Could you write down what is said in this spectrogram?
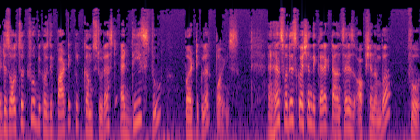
It is also true because the particle comes to rest at these two particular points. And hence for this question the correct answer is option number 4.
